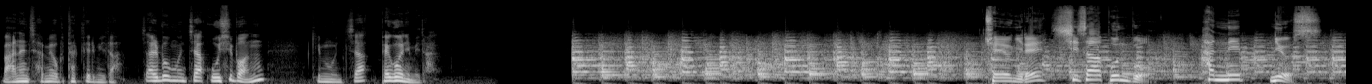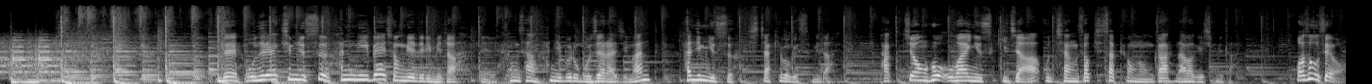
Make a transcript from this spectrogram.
많은 참여 부탁드립니다. 짧은 문자 50원, 긴 문자 100원입니다. 최영일의 시사본부 한입뉴스. 네, 오늘의 핵심 뉴스 한 입에 정리해드립니다. 네, 항상 한 입으로 모자라지만 한 입 뉴스 시작해보겠습니다. 박정호 오마이뉴스 기자, 우창석 시사평론가 나와 계십니다. 어서 오세요.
